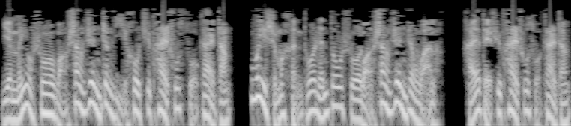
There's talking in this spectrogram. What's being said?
也没有说网上认证以后去派出所盖章，为什么很多人都说网上认证完了还得去派出所盖章？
